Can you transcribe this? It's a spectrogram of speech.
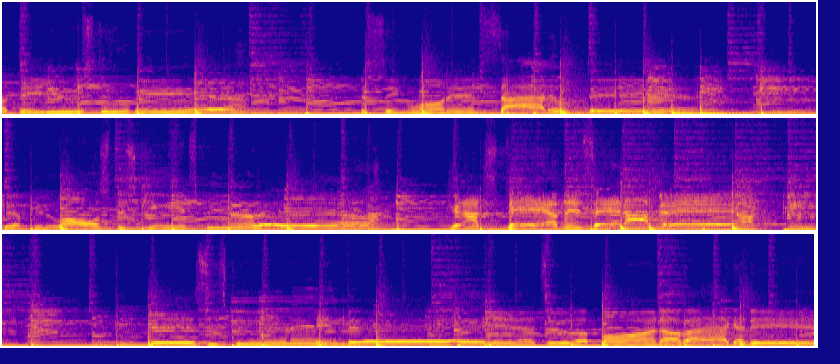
what they used to be. Missing one inside of me. Definitely lost this keen spirit. Cannot stand this head I bear. Emptiness is filling me to the point of agony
